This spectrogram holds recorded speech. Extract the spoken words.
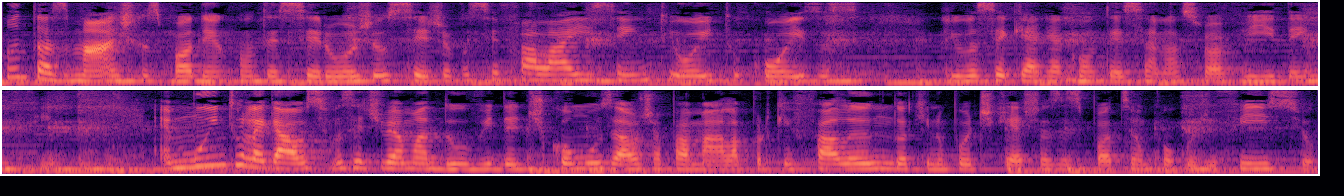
Quantas mágicas podem acontecer hoje? Ou seja, você falar aí 108 coisas que você quer que aconteça na sua vida, enfim. É muito legal se você tiver uma dúvida de como usar o Japamala, porque falando aqui no podcast às vezes pode ser um pouco difícil,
